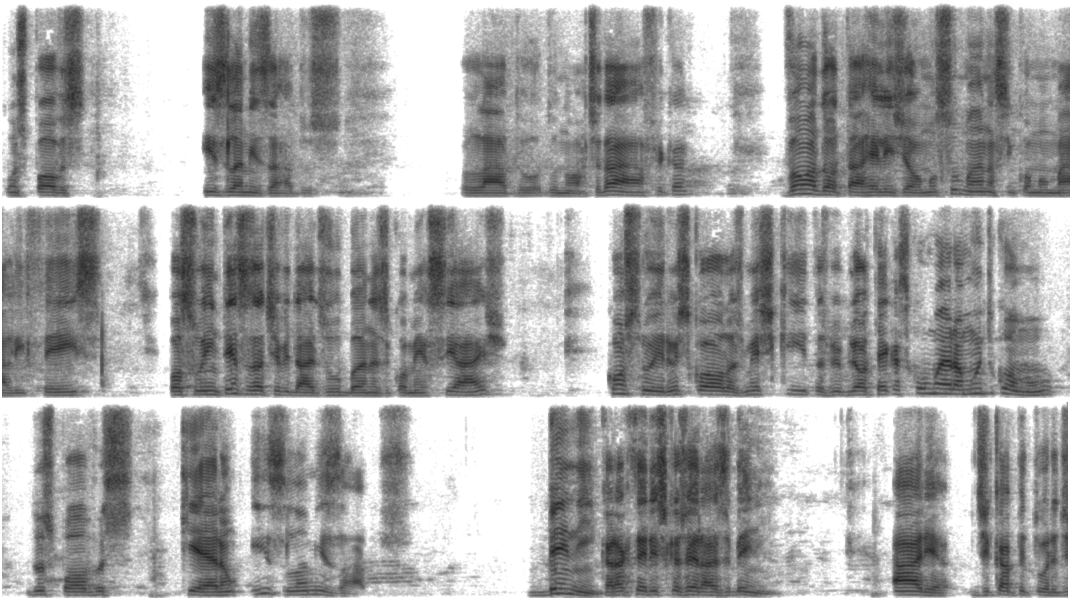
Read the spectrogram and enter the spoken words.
com os povos islamizados lá do, do norte da África, vão adotar a religião muçulmana, assim como Mali fez, possuem intensas atividades urbanas e comerciais, construíram escolas, mesquitas, bibliotecas, como era muito comum dos povos que eram islamizados. Benin, características gerais de Benin. área de captura de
